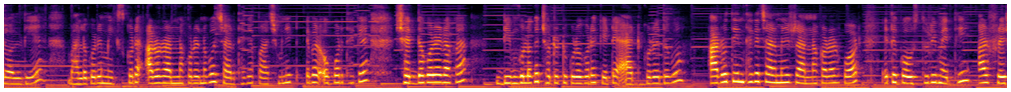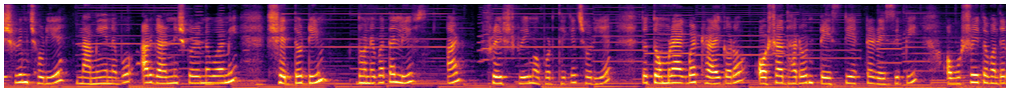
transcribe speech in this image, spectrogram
জল দিয়ে ভালো করে মিক্স করে আরও রান্না করে নেব চার থেকে পাঁচ মিনিট। এবার ওপর থেকে সেদ্ধ করে রাখা ডিমগুলোকে ছোট টুকরো করে কেটে অ্যাড করে দেবো। আরও তিন থেকে চার মিনিট রান্না করার পর এতে কৌস্তুরি মেথি আর ফ্রেশ ক্রিম ছড়িয়ে নামিয়ে নেব। আর গার্নিশ করে নেব আমি সেদ্ধ ডিম, ধনেপাতা লিভস আর ফ্রেশ ক্রিম ওপর থেকে ছড়িয়ে, তো তোমরা একবার ট্রাই করো। অসাধারণ টেস্টি একটা রেসিপি অবশ্যই তোমাদের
